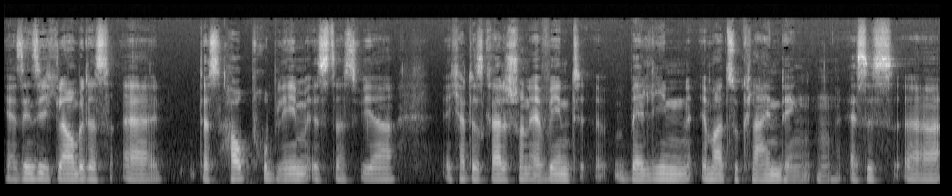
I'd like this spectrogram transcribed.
Ja, sehen Sie, ich glaube, dass äh, das Hauptproblem ist, dass wir ich hatte es gerade schon erwähnt, Berlin immer zu klein denken. Es ist äh,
